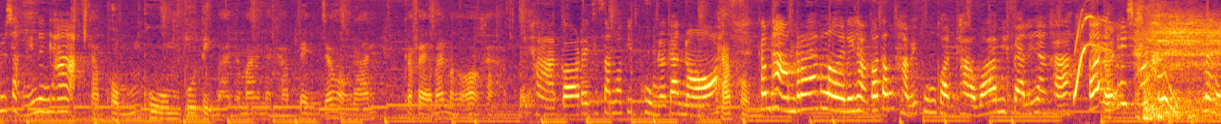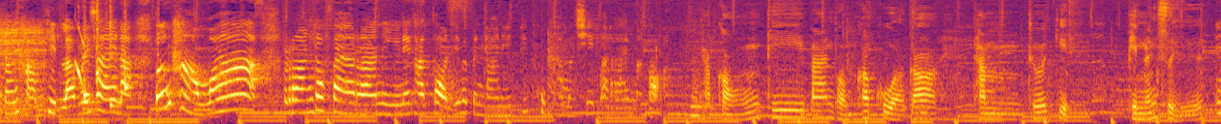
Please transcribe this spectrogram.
รู้จักนิดนึงค่ะครับผมภูมิภูติมาธรรมะนะครับเป็นเจ้าของร้านกาแฟบ้านบางอ้อครับค่ะก็เรียกสั้นๆว่าพี่ภูมิแล้วกันเนาะครับผมคำถามแรกเลยนะคะก็ต้องถามพี่ภูมิก่อนค่ะว่ามีแฟนหรือยังคะเอ้ยเอ้ยไม่ใช่แหมคำถามผิดแล้วไม่ใช่นะ ต้องถามว่าร้านกาแฟร้านนี้นะคะ ก่อนที่มาเป็นร้านนี้พี่ภูมิทำอาชีพอะไรมาก่อน ครับของที่บ้านผมครอบครัวก็ทำธุรกิจพิมพ์หนังสืออ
